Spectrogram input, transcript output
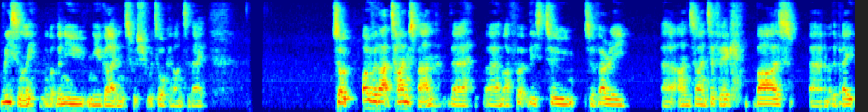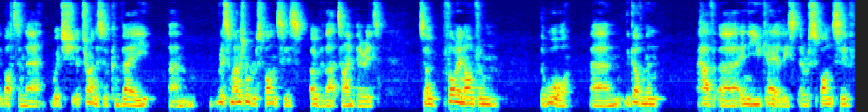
recently, we've got the new new guidance which we're talking on today. So over that time span, there um, I've put these two sort of very uh, unscientific bars um, at the bottom there, which are trying to sort of convey um, risk management responses over that time period. So following on from the war, um, the government have, uh, in the UK at least, a responsive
